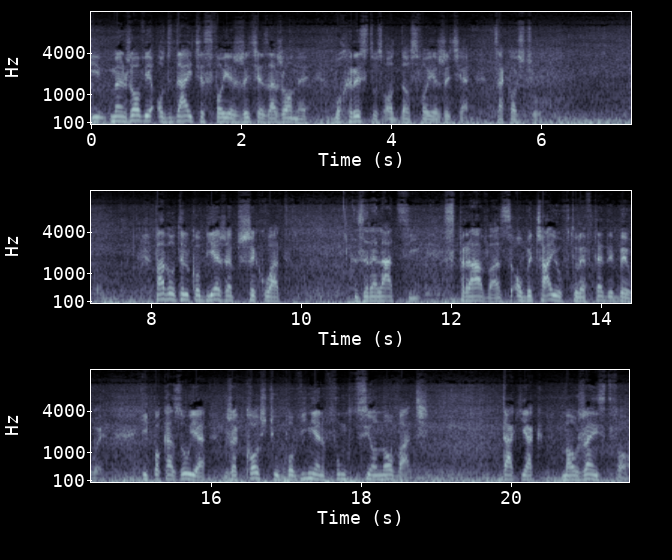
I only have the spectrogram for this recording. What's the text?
I mężowie oddajcie swoje życie za żony, bo Chrystus oddał swoje życie za Kościół. Paweł tylko bierze przykład z relacji, z prawa, z obyczajów, które wtedy były i pokazuje, że Kościół powinien funkcjonować tak jak małżeństwo.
